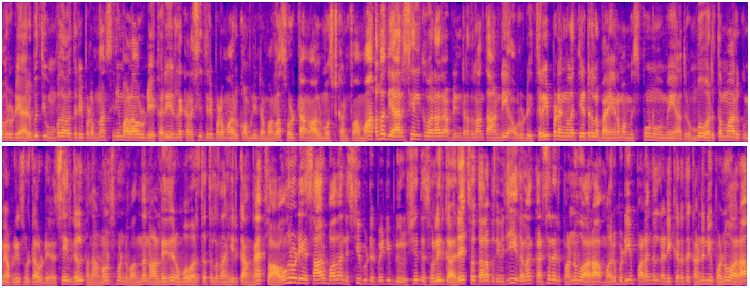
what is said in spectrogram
அவருடைய அறுபத்தி ஒன்பதாவது திரைப்படம் தான் சினிமாவில் அவருடைய கரியரில் கடைசி திரைப்படமாக இருக்கும் அப்படின்ற மாதிரிலாம் சொல்லிட்டாங்க ஆல்மோஸ்ட் கன்ஃபார்மாக தளபதி அரசியலுக்கு வராரு அப்படின்றதெல்லாம் தாண்டி அவருடைய திரைப்படங்களை தேட்டரில் பயங்கரமாக மிஸ் பண்ணுவோமே அது ரொம்ப வருத்தமாக இருக்குமே அப்படின்னு சொல்லிட்டு அவருடைய ரசிகர்கள் அந்த அனௌன்ஸ்மெண்ட் வந்த நாள்லேயே ரொம்ப வருத்தத்தில் தான் இருக்காங்க. ஸோ அவங்களுடைய சார்பாக தான் டிஸ்ட்ரிபியூட்டர் போயிட்டு இப்படி ஒரு விஷயத்தை சொல்லியிருக்காரு. ஸோ தளபதி விஜய் இதெல்லாம் கன்சிடர் பண்ணுவாரா? மறுபடியும் படங்கள் நடிக்கிறத கண்டினியூ பண்ணுவாரா?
